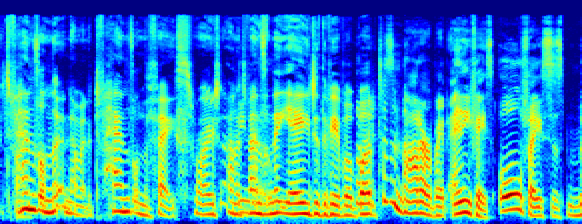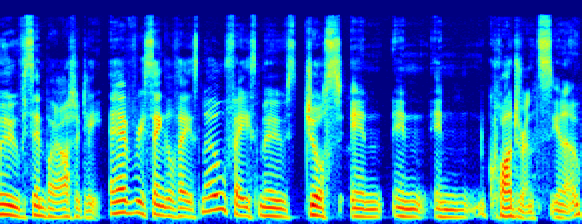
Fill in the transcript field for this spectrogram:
It depends on the no, it depends on the face, right? And it depends on the age of the people. But it doesn't matter about any face. All faces move symbiotically. Every single face. No face moves just in in in quadrants, you know.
